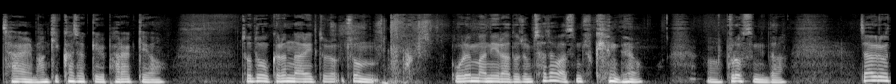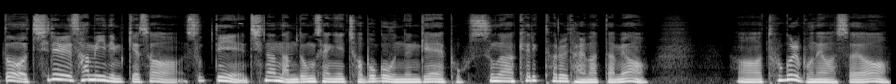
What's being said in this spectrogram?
잘 만끽하셨길 바랄게요. 저도 그런 날이 좀, 좀 오랜만이라도 좀 찾아왔으면 좋겠네요. 어, 부럽습니다. 자, 그리고 또 7132님께서 숲디 친한 남동생이 저보고 웃는 게 복숭아 캐릭터를 닮았다며 어, 톡을 보내왔어요.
